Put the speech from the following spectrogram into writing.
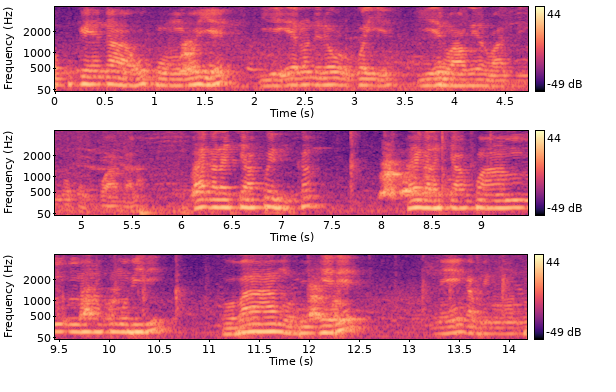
okugenda awo ku ngoye ye- eronderewo olugoye ye lwagera lwasinga okukwagala. Bayagala kyakwebika bayagala kyakwambala ku mubiri oba mu bigere naye nga buli muntu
